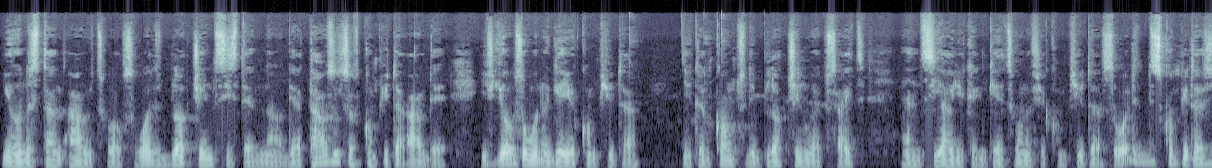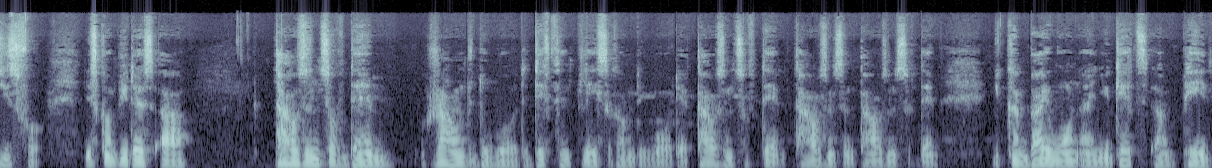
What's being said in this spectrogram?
you understand how it works. So what is blockchain system now? There are thousands of computer out there. If you also want to get your computer, you can come to the blockchain website and see how you can get one of your computers. So what are these computers used for? These computers are thousands of them around the world, different places around the world. There are thousands of them, thousands and thousands of them. You can buy one and you get um, paid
